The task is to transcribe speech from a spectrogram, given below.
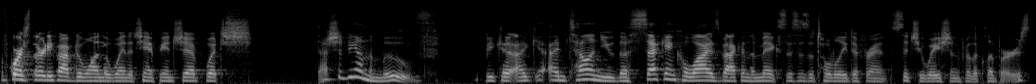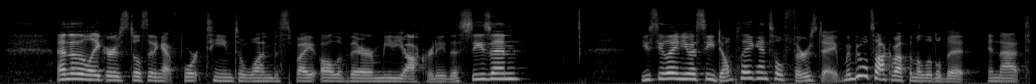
Of course, 35 to 1 to win the championship, which that should be on the move because I, I'm telling you, the second Kawhi is back in the mix, this is a totally different situation for the Clippers. And then the Lakers still sitting at 14 to 1 despite all of their mediocrity this season. UCLA and USC don't play again until Thursday. Maybe we'll talk about them a little bit in that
